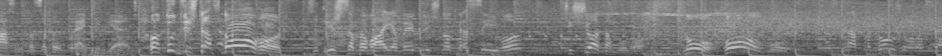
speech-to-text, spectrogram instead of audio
Панасенко забив третій м'яч. А тут зі штрафного! Задвіж забиває виключно красиво. Чи що там було? Ну, гол був. Гра продовжувалася.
